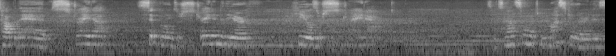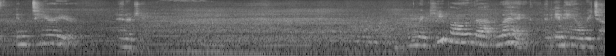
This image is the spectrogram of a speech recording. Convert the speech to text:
Top of the head straight up. Sit bones are straight into the earth. Heels are straight out. So it's not so much muscular, it is interior energy. And then keep all of that length and inhale, reach up.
